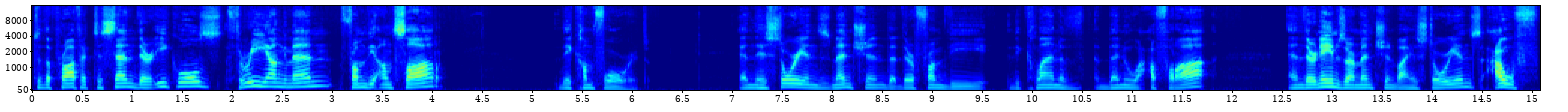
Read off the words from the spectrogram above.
to the Prophet to send their equals, three young men from the Ansar, they come forward. And the historians mention that they're from the, the clan of Banu Afra, and their names are mentioned by historians Auf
